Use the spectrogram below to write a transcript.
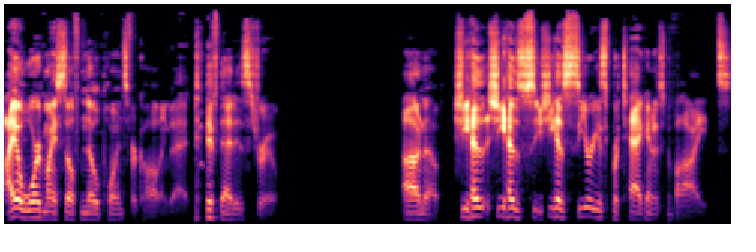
I award myself no points for calling that if that is true. I don't know. She has she has she has serious protagonist vibes.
